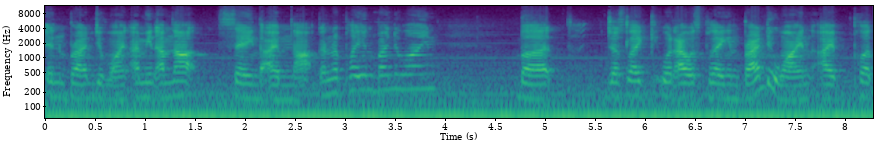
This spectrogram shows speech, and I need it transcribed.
in Brandywine. I mean, I'm not saying that I'm not gonna play in Brandywine, but just like when I was playing in Brandywine, I put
